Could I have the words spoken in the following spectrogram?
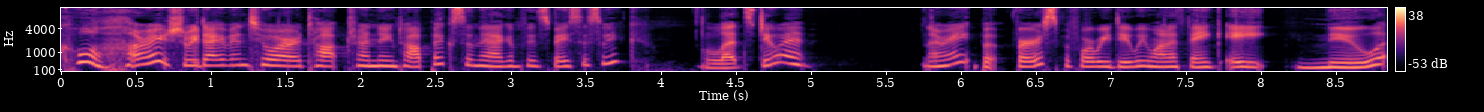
Cool. All right. Should we dive into our top trending topics in the ag and food space this week? Let's do it. All right. But first, before we do, we want to thank a new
